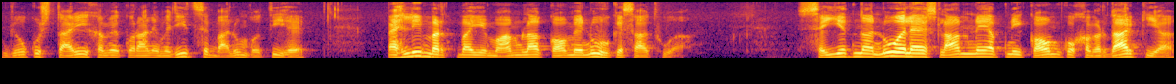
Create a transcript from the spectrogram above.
جو کچھ تاریخ ہمیں قرآن مجید سے معلوم ہوتی ہے، پہلی مرتبہ یہ معاملہ قوم نوح کے ساتھ ہوا۔ سیدنا نو علیہ السلام نے اپنی قوم کو خبردار کیا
